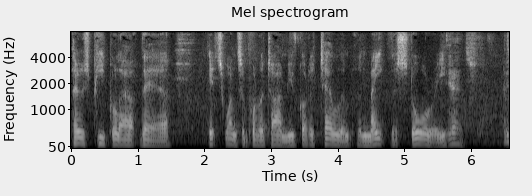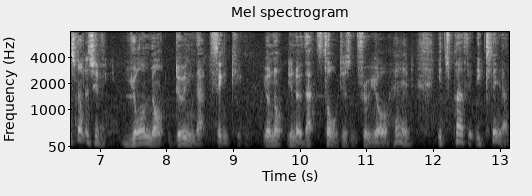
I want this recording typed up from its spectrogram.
those people out there, it's once upon a time, you've got to tell them and make the story. Yes. And it's not as if you're not doing that thinking. You're not, you know, that thought isn't through your head. It's perfectly clear.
